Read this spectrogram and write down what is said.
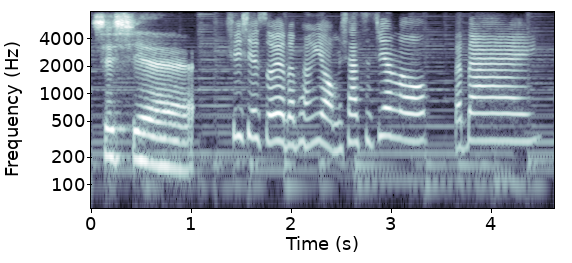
谢谢，谢谢所有的朋友，我们下次见喽，拜拜。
